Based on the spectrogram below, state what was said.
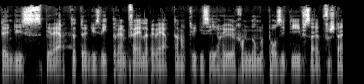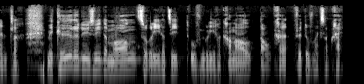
Könnt uns bewerten, könnt uns weiterempfehlen. Bewerten natürlich sehr hoch und nur positiv, selbstverständlich. Wir hören uns wieder morgen zur gleichen Zeit auf dem gleichen Kanal. Danke für die Aufmerksamkeit.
